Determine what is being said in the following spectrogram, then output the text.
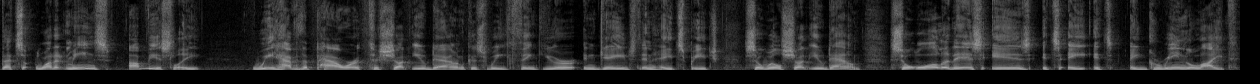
That's what it means, obviously. We have the power to shut you down because we think you're engaged in hate speech, so we'll shut you down. So all it is is it's a it's a green light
